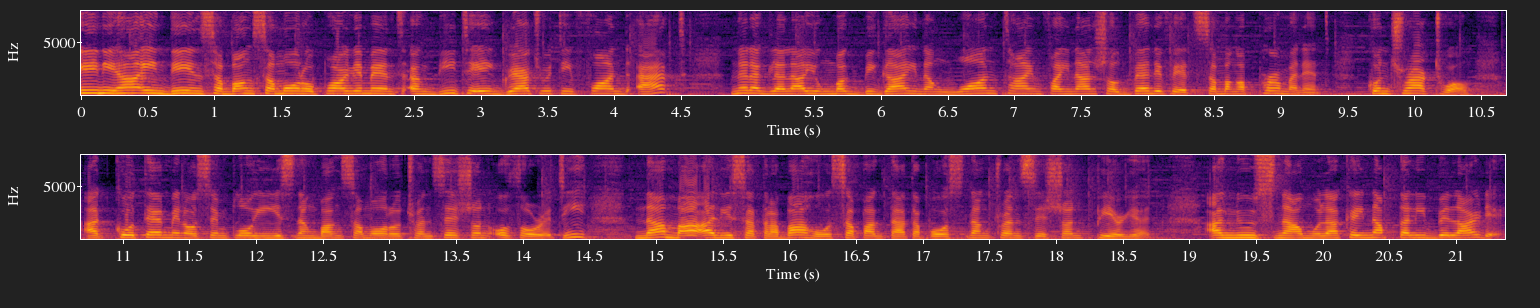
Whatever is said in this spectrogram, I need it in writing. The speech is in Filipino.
Inihain din sa Bangsamoro Parliament ang BTA Gratuity Fund Act na naglalayong magbigay ng one-time financial benefits sa mga permanent, contractual at coterminos employees ng Bangsamoro Transition Authority na maalis sa trabaho sa pagtatapos ng transition period. Ang news na mula kay Naptali Velarde.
